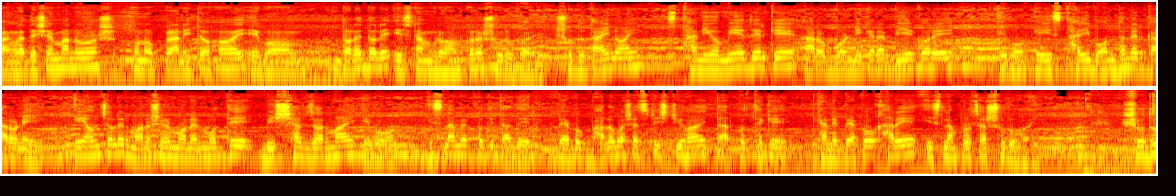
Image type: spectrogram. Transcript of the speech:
বাংলাদেশের মানুষ অনুপ্রাণিত হয় এবং দলে দলে ইসলাম গ্রহণ করা শুরু করে। শুধু তাই নয়, স্থানীয় মেয়েদেরকে আরব বর্ণিকেরা বিয়ে করে এবং এই স্থায়ী বন্ধনের কারণে এই অঞ্চলের মানুষের মনের মধ্যে বিশ্বাস জন্মায় এবং ইসলামের প্রতি তাদের ব্যাপক ভালোবাসা সৃষ্টি হয়। তারপর থেকে এখানে ব্যাপক হারে ইসলাম প্রচার শুরু হয়। শুধু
